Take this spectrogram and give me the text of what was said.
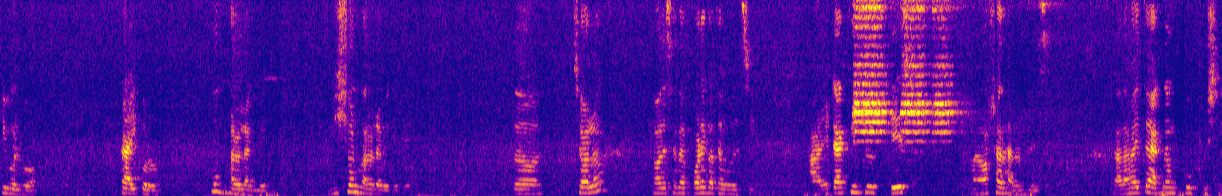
কি বলব? ট্রাই করো। খুব ভালো লাগবে। ভীষণ ভালো লাগবে খেতে। তো চলো, তোমাদের সাথে পরে কথা বলছি। আর এটা কিন্তু টেস্ট মানে অসাধারণ হয়েছে। দাদাভাই তো একদম খুব খুশি।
